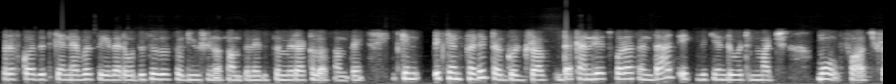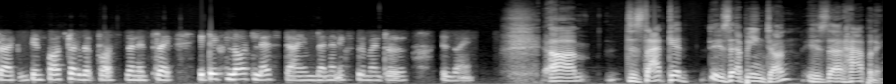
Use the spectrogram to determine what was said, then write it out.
But of course, it can never say that oh this is a solution or something like it's a miracle or something. It can it can predict a good drug the candidates for us, and that it, we can do it in much more fast track. We can fast track the process, and it's like it takes a lot less time than an experimental design. Um, does that get is that being done? Is that happening?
